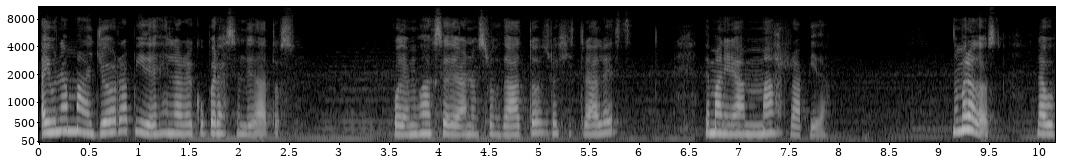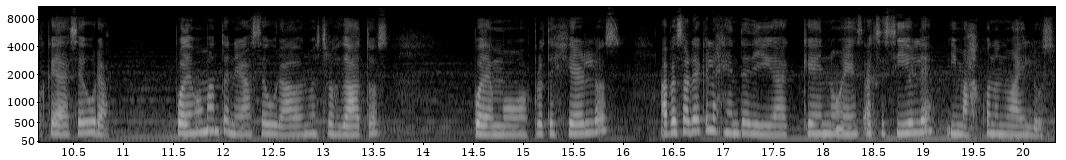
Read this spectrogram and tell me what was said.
Hay una mayor rapidez en la recuperación de datos. Podemos acceder a nuestros datos registrales de manera más rápida. Número 2. La búsqueda segura. Podemos mantener asegurados nuestros datos, podemos protegerlos, a pesar de que la gente diga que no es accesible y más cuando no hay luz.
